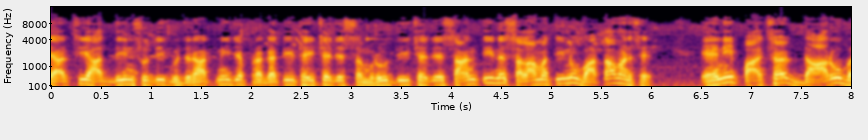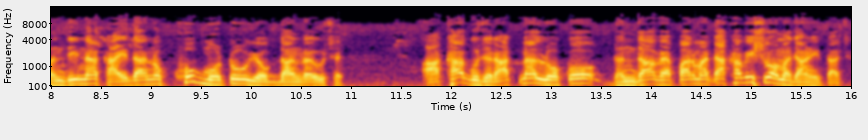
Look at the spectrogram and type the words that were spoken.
ત્યારથી આજ દિન સુધી ગુજરાતની જે પ્રગતિ થઈ છે, જે સમૃદ્ધિ છે, જે શાંતિ અને સલામતીનું વાતાવરણ છે, એની પાછળ દારૂબંધીના કાયદાનો ખૂબ મોટું યોગદાન રહ્યું છે. આખા ગુજરાતના લોકો ધંધા વેપાર માટે આખા વિશ્વમાં જાણીતા છે.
